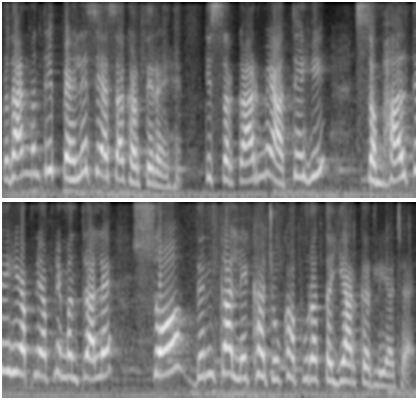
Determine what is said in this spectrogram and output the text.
प्रधानमंत्री पहले से ऐसा करते रहे हैं कि सरकार में आते ही, संभालते ही अपने अपने मंत्रालय सौ दिन का लेखा जोखा पूरा तैयार कर लिया जाए।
